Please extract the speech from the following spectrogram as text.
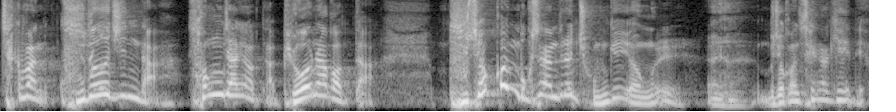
잠깐만 굳어진다, 성장이 없다, 변화가 없다. 무조건 목사님들은 종교형을 어, 무조건 생각해야 돼요.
